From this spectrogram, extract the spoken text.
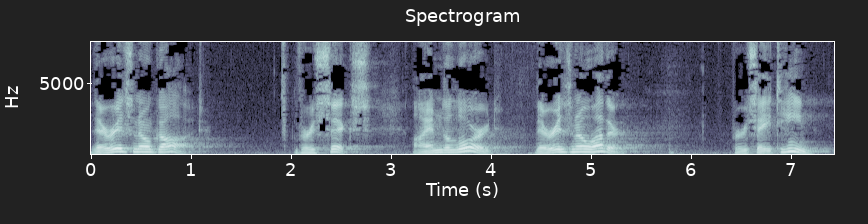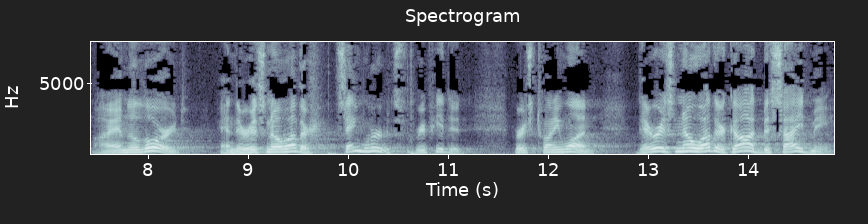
there is no God. Verse 6 I am the Lord, there is no other. Verse 18 I am the Lord, and there is no other. Same words repeated. Verse 21 There is no other God beside me,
